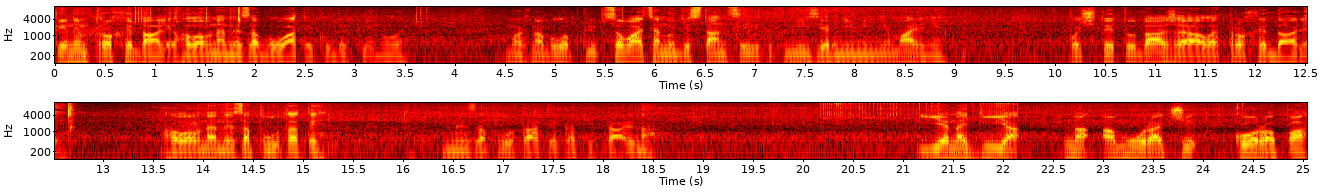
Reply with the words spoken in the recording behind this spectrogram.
Кинемо трохи далі. Головне не забувати, куди кинули. Можна було б кліпсуватися, але дистанції тут мізерні, мінімальні. Почти туди же, але трохи далі. Головне не заплутати. Не заплутати капітально. Є надія на Амура чи Коропа.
